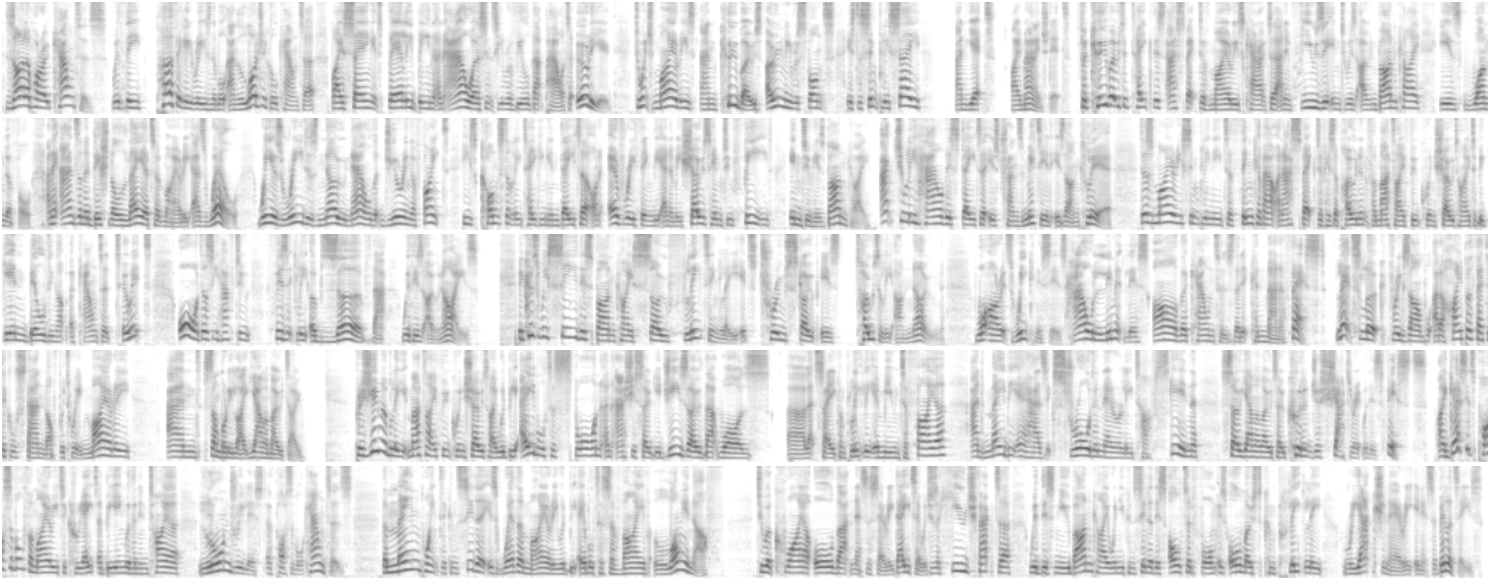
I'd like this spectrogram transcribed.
Szayelaporro counters with the perfectly reasonable and logical counter by saying it's barely been an hour since he revealed that power to Uryu, to which Mayuri's and Kubo's only response is to simply say, and yet I managed it. For Kubo to take this aspect of Mayuri's character and infuse it into his own Bankai is wonderful, and it adds an additional layer to Mayuri as well. We as readers know now that during a fight, he's constantly taking in data on everything the enemy shows him to feed into his Bankai. Actually, how this data is transmitted is unclear. Does Mayuri simply need to think about an aspect of his opponent for Matai Fukuin Shotai to begin building up a counter to it? Or does he have to physically observe that with his own eyes? Because we see this Bankai so fleetingly, its true scope is totally unknown. What are its weaknesses? How limitless are the counters that it can manifest? Let's look, for example, at a hypothetical standoff between Mayuri and somebody like Yamamoto. Presumably, Matai Fukuin Shotai would be able to spawn an Ashisogi Jizo that was, uh, let's say, completely immune to fire, and maybe it has extraordinarily tough skin, so Yamamoto couldn't just shatter it with his fists. I guess it's possible for Mayuri to create a being with an entire laundry list of possible counters, the main point to consider is whether Mayuri would be able to survive long enough to acquire all that necessary data, which is a huge factor with this new Bankai when you consider this altered form is almost completely reactionary in its abilities.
